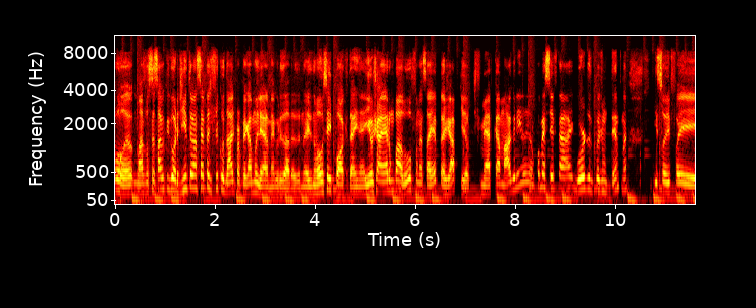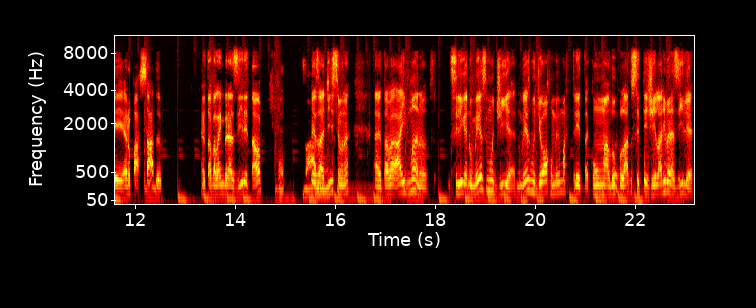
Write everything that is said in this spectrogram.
Eu- mas você sabe que gordinho tem uma certa dificuldade pra pegar mulher, né, gurizada? Eles não vão ser hipócrita ainda. E eu já era um balufo nessa época já, porque eu tive minha época magra e eu comecei a ficar gordo depois de um tempo, né? Isso aí foi ano passado. Eu tava lá em Brasília e tal, pesadíssimo, né? Aí Eu tava. Aí, mano, se liga, no mesmo dia, no mesmo dia eu arrumei uma treta com um maluco lá do CTG, lá de Brasília.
